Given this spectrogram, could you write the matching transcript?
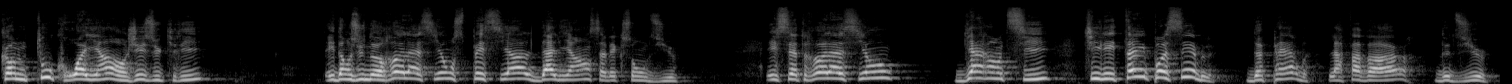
comme tout croyant en Jésus-Christ, est dans une relation spéciale d'alliance avec son Dieu. Et cette relation garantit qu'il est impossible de perdre la faveur de Dieu.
